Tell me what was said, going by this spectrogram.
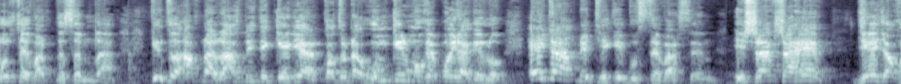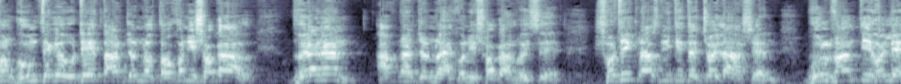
বলতে পারতেছেন না। কিন্তু আপনার রাজনীতি কেরিয়ার কতটা হুমকির মুখে পইরা গেল, এইটা আপনি ঠিকই বুঝতে পারছেন। ইশরাক সাহেব, যে যখন ঘুম থেকে উঠে, তার জন্য তখনই সকাল। ধরে নেন, আপনার জন্য এখনই সকাল হয়েছে সঠিক রাজনীতিতে চলে আসেন। ভুল ভ্রান্তি হইলে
